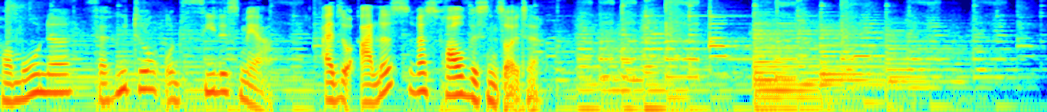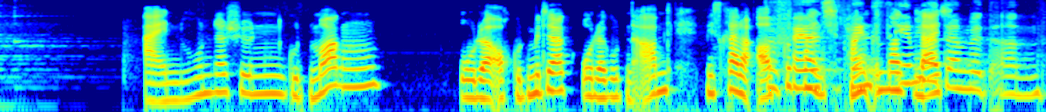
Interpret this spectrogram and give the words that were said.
Hormone, Verhütung und vieles mehr. Also alles, was Frau wissen sollte. Einen wunderschönen guten Morgen oder auch guten Mittag oder guten Abend. Mir ist gerade aufgefallen, ich fange immer, immer gleich damit an.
